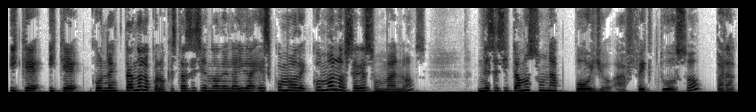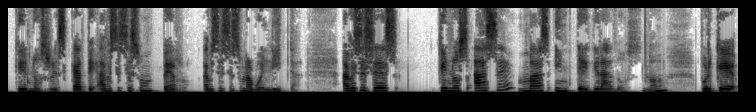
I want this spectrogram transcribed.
y que, y que conectándolo con lo que estás diciendo, Adelaida, es como de cómo los seres humanos necesitamos un apoyo afectuoso para que nos rescate. A veces es un perro, a veces es una abuelita, a veces es que nos hace más integrados, ¿no? Porque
